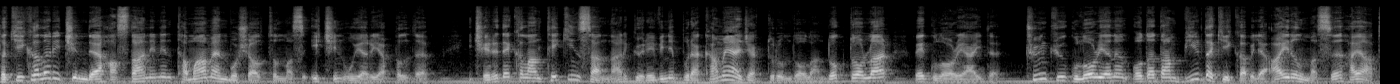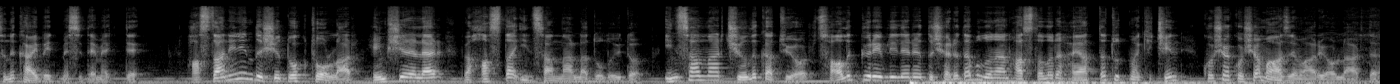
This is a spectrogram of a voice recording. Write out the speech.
Dakikalar içinde hastanenin tamamen boşaltılması için uyarı yapıldı. İçeride kalan tek insanlar görevini bırakamayacak durumda olan doktorlar ve Gloria'ydı. Çünkü Gloria'nın odadan bir dakika bile ayrılması hayatını kaybetmesi demekti. Hastanenin dışı doktorlar, hemşireler ve hasta insanlarla doluydu. İnsanlar çığlık atıyor, sağlık görevlileri dışarıda bulunan hastaları hayatta tutmak için koşa koşa malzeme arıyorlardı.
